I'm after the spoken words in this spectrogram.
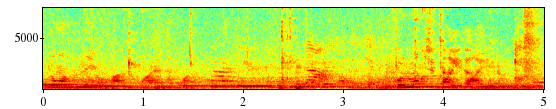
그동안 선생님 와, 와야 될것 같아. 골목 식당이다 이름도.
